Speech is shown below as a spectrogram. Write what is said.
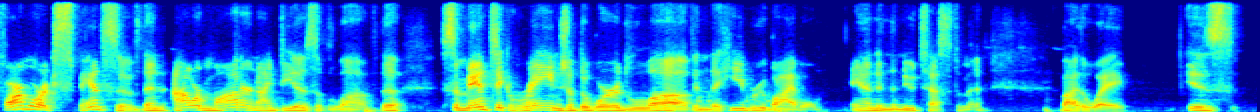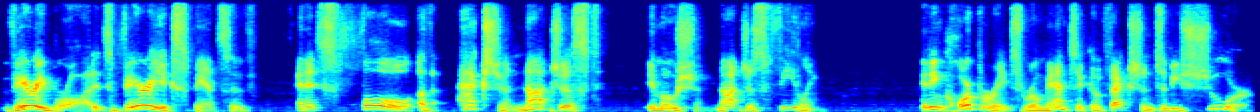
far more expansive than our modern ideas of love. The semantic range of the word love in the Hebrew Bible and in the New Testament, by the way, is very broad. It's very expansive and it's full of action, not just emotion, not just feeling. It incorporates romantic affection to be sure,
